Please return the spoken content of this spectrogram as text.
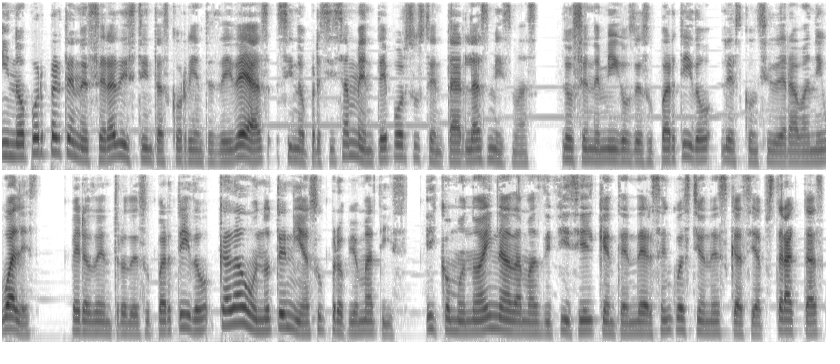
y no por pertenecer a distintas corrientes de ideas, sino precisamente por sustentar las mismas. Los enemigos de su partido les consideraban iguales, pero dentro de su partido cada uno tenía su propio matiz, y como no hay nada más difícil que entenderse en cuestiones casi abstractas,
